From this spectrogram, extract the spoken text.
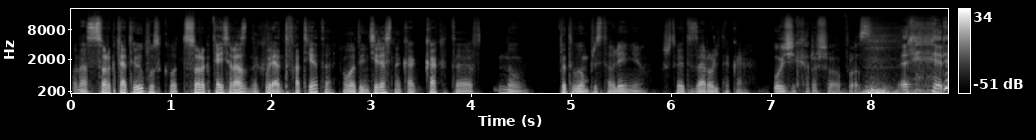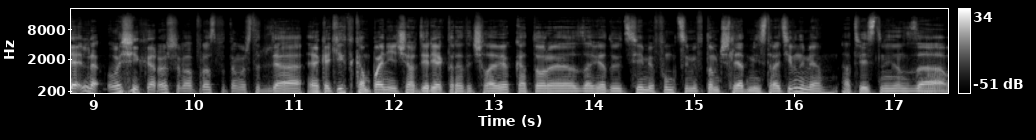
У нас 45-й выпуск, вот 45 разных вариантов ответа. Вот интересно, как, как это, ну, по твоему представлению, что это за роль такая? Очень хороший вопрос. Реально очень хороший вопрос, потому что для э, каких-то компаний HR-директор — это человек, который заведует всеми функциями, в том числе административными, ответственен за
